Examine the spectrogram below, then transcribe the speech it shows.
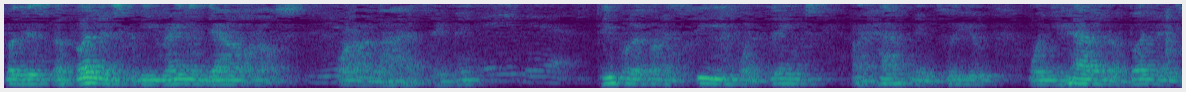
for this abundance to be raining down on us, on our lives, amen? Amen. People are going to see when things are happening to you, when you have an abundance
